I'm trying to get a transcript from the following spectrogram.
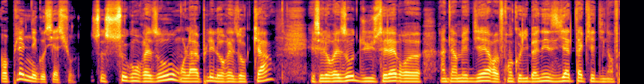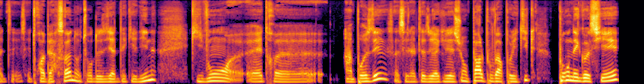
en pleine négociation. Ce second réseau, on l'a appelé le réseau K, et c'est le réseau du célèbre euh, intermédiaire franco-libanais Ziad Takedine. En fait, c'est trois personnes autour de Ziad Takedine qui vont euh, être imposé, ça c'est la thèse de l'accusation, par le pouvoir politique pour négocier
